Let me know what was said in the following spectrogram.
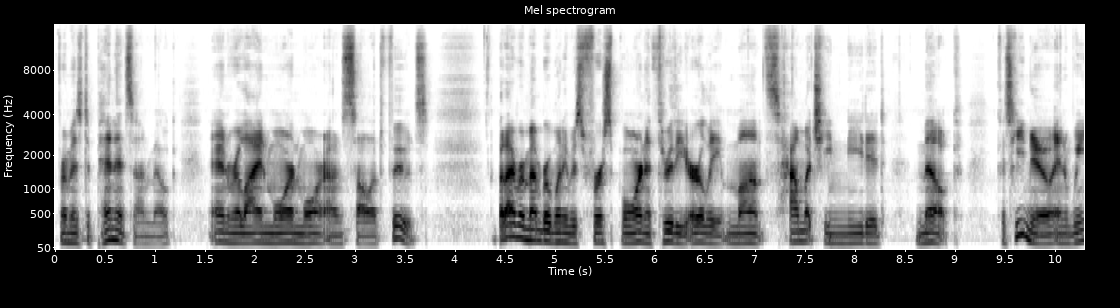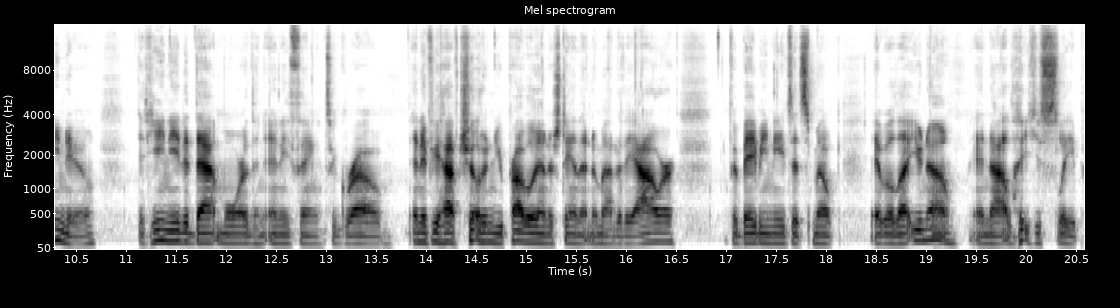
from his dependence on milk and relying more and more on solid foods. But I remember when he was first born and through the early months how much he needed milk because he knew and we knew that he needed that more than anything to grow. And if you have children, you probably understand that no matter the hour, if a baby needs its milk, it will let you know and not let you sleep.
